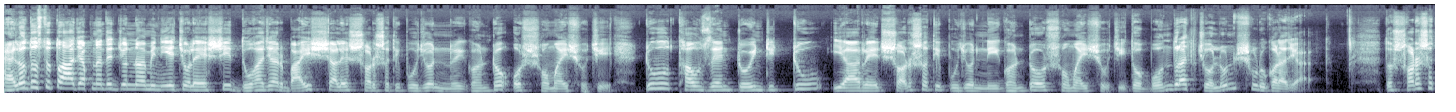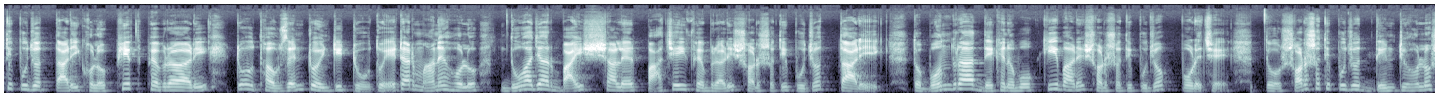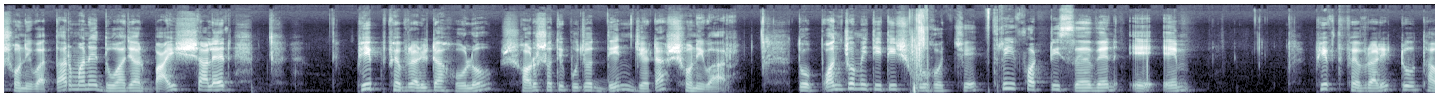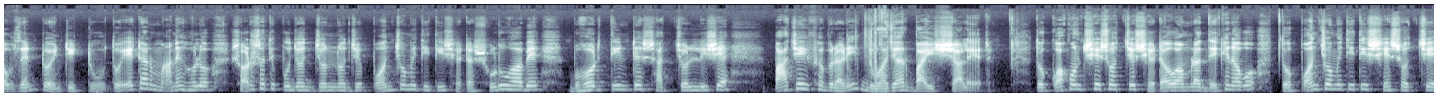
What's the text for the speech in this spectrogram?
Hello দোস্ত, তো আজ আপনাদের জন্য আমি নিয়ে চলে এসেছি দু হাজার বাইশ সালের সরস্বতী পুজোর নির্ঘণ্ট ও সময়সূচি। টু থাউজেন্ড টোয়েন্টি টু ইয়ারের সরস্বতী পুজোর নির্ঘণ্ট ও সময়সূচি। তো বন্ধুরা, চলুন শুরু করা যাক। তো সরস্বতী পুজোর তারিখ হলো fifth February two thousand twenty two তো এটার মানে হলো দু বাইশ সালের পাঁচই ফেব্রুয়ারি সরস্বতী পুজোর তারিখ। তো বন্ধুরা, দেখে নেব কী বারে সরস্বতী পুজো পড়েছে। তো সরস্বতী পুজোর দিনটি হলো শনিবার, তার মানে দু বাইশ সালের ফিফথ ফেব্রুয়ারিটা হলো সরস্বতী পুজোর দিন, যেটা শনিবার। তো পঞ্চমী তিথি শুরু হচ্ছে three forty seven A M fifth February two thousand twenty two. তো এটার মানে হলো সরস্বতী পুজোর জন্য যে পঞ্চমী তিথি, সেটা শুরু হবে ভোর তিনটে সাতচল্লিশে, পাঁচই ফেব্রুয়ারি দু হাজার বাইশ সালের। তো কখন শেষ হচ্ছে সেটাও আমরা দেখে নেব। তো পঞ্চমী তিথি শেষ হচ্ছে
